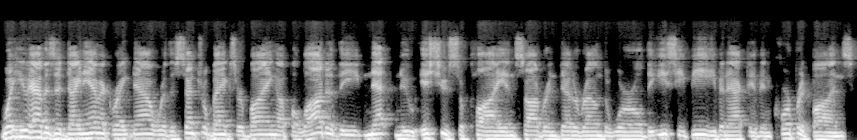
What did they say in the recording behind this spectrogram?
what you have is a dynamic right now where the central banks are buying up a lot of the net new issue supply in sovereign debt around the world, the ECB even active in corporate bonds.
